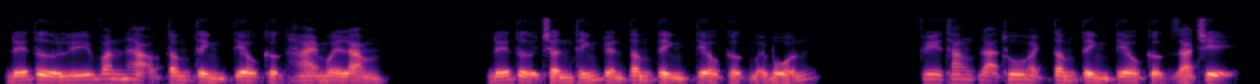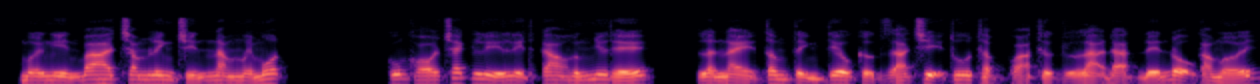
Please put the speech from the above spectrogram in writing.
Đế tử lý văn hạo tâm tình tiêu cực hai mươi lăm. Đế tử trần thính tuyển tâm tình tiêu cực mười bốn. Phi thăng đã thu hoạch tâm tình tiêu cực giá trị mười nghìn ba trăm linh chín năm mươi mốt cũng khó trách lý lịch cao hứng như thế, lần này tâm tình tiêu cực giá trị thu thập quả thực là đạt đến độ cao mới.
